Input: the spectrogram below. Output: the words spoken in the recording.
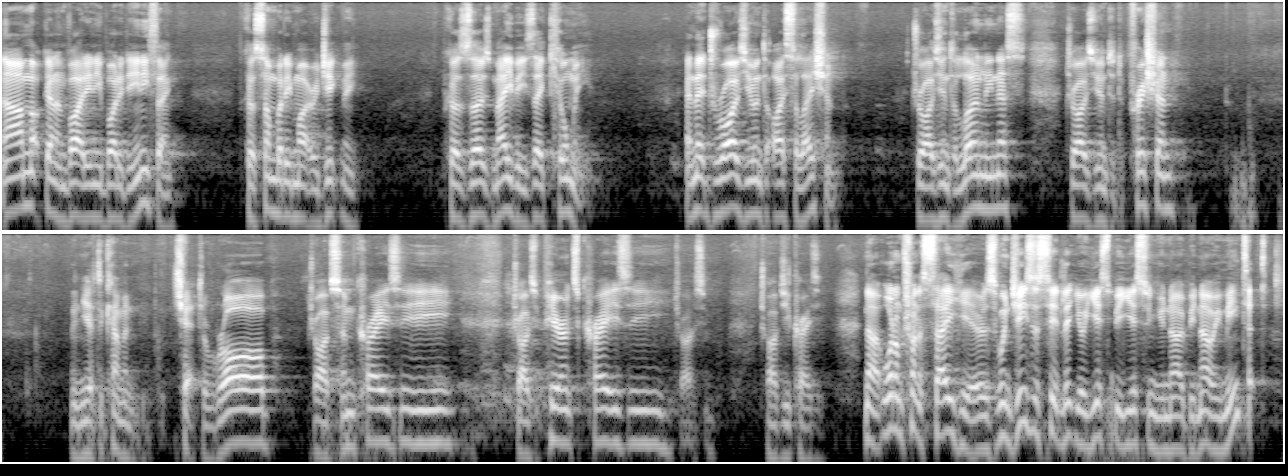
no, I'm not going to invite anybody to anything because somebody might reject me. Because those maybes, they kill me. And that drives you into isolation drives you into loneliness, drives you into depression. Then you have to come and chat to Rob, drives him crazy, drives your parents crazy, drives, him, drives you crazy. No, what I'm trying to say here is when Jesus said, Let your yes be yes and your no be no, he meant it.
